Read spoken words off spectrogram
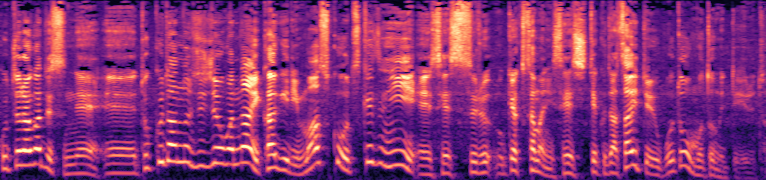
こちらがですね、えー、特段の事情がない限りマスクをつけずに、えー、接するお客様に接してくださいということを求めていると。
